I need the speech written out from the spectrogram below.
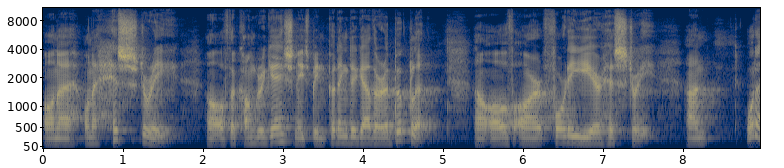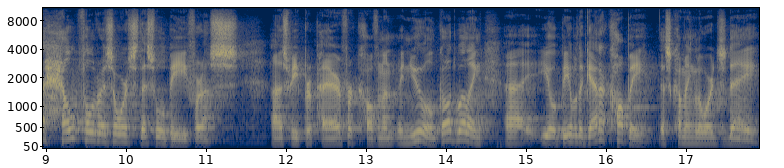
on a, on a history of the congregation. He's been putting together a booklet uh, of our 40 year history. And what a helpful resource this will be for us as we prepare for covenant renewal. God willing, uh, you'll be able to get a copy this coming Lord's Day,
